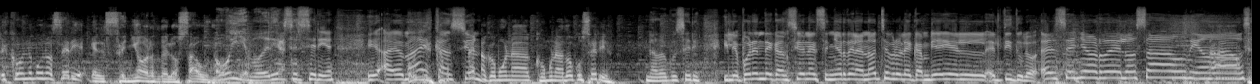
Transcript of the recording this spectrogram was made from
Es como el nombre de una serie. El señor de los audios. Oye, podría ser serie. Eh, además Oye, es canción. bueno, como una, como una docu-serie. Una docuserie. Y le ponen de canción El Señor de la Noche, pero le cambié el, el título. El Señor de los Audios.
